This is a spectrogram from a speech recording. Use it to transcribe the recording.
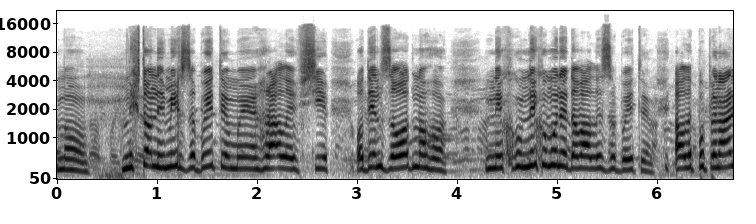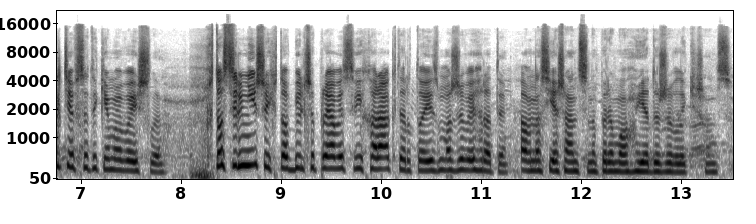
Ну ніхто не міг забити. Ми грали всі один за одного, нікому, не давали забити. Але по пенальті все-таки ми вийшли. Хто сильніший, хто більше проявить свій характер, той зможе виграти. А в нас є шанси на перемогу, є дуже великі шанси.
